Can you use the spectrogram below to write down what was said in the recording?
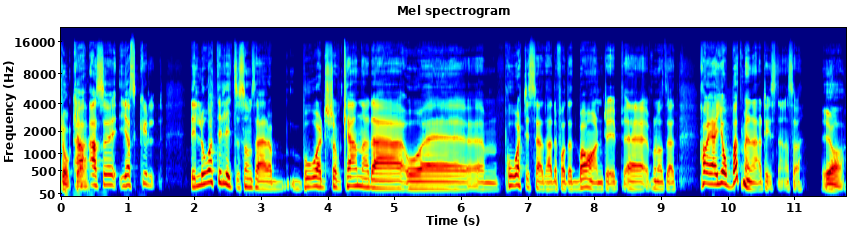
klocka? Ja, alltså, jag skulle... Det låter lite som så här Boards of Canada och eh, um, Portishead hade fått ett barn typ eh, på något sätt. Har jag jobbat med den här artisten alltså? Ja.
